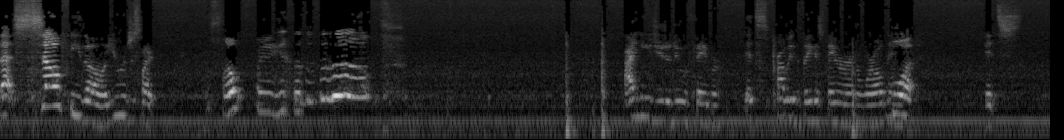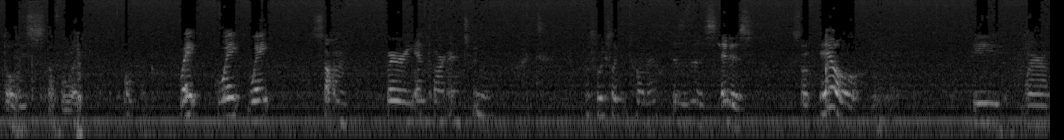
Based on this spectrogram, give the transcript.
That selfie, though, you were just like, Selfie. I need you to do a favor. It's probably the biggest favor in the world. and what? It's throw this stuff away. Oh, wait, wait, wait. Something very important too. This looks like a toenail. Is this? It is. So ill. be aware of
